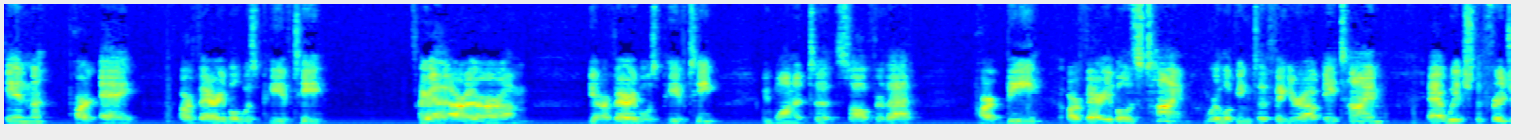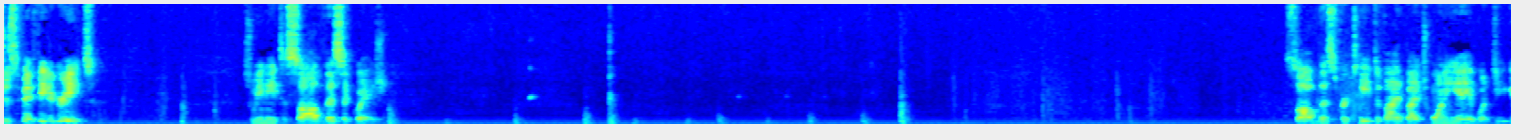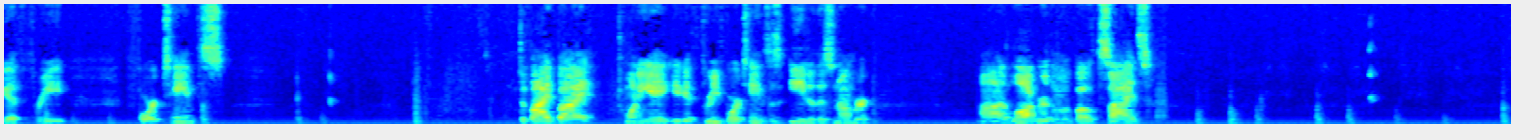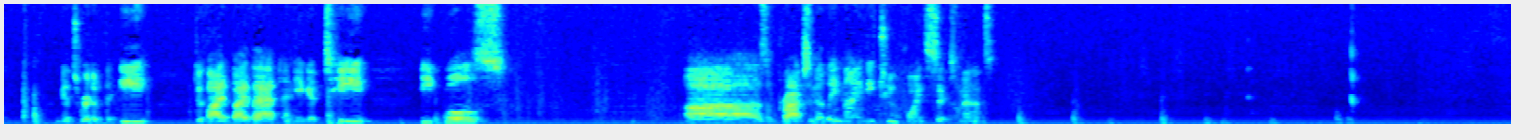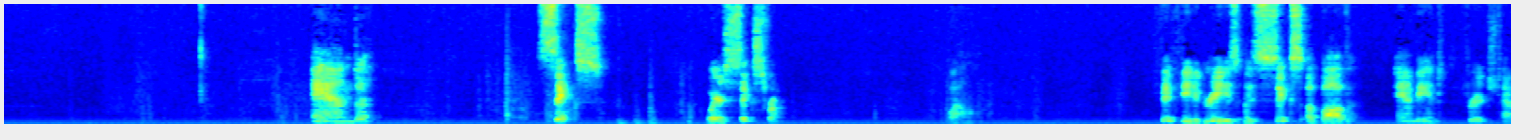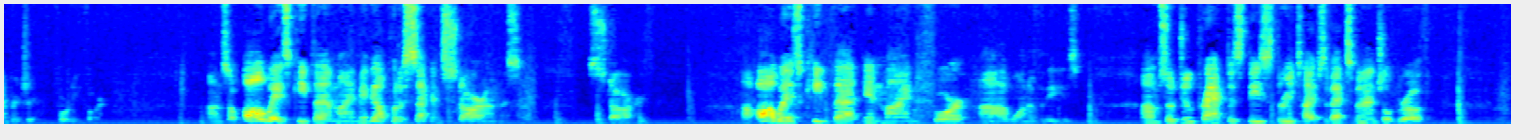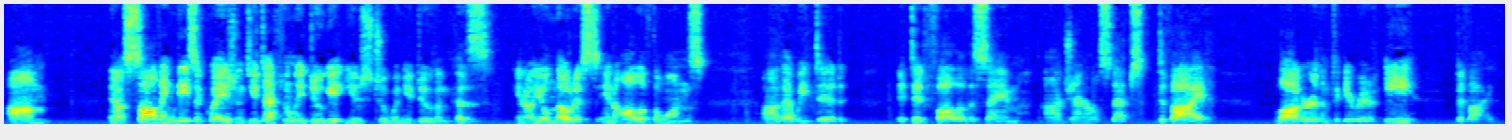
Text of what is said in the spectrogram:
in part A, our variable was P of t. Our, our, our, um, yeah, our variable was P of t. We wanted to solve for that. Part B, our variable is time. We're looking to figure out a time at which the fridge is 50 degrees. So we need to solve this equation. Solve this for t, divide by 28, what do you get? 3 fourteenths. Divide by 28, you get 3 fourteenths is e to this number. uh, logarithm of both sides. Gets rid of the e, divide by that, and you get t equals uh, is approximately 92.6 minutes. 6. Where's 6 from? Well, 50 degrees is 6 above ambient fridge temperature, 44. Um, so always keep that in mind. Maybe I'll put a second star on this. Star. Uh, always keep that in mind for uh, one of these. Um, so do practice these three types of exponential growth. Um, you know, solving these equations, you definitely do get used to when you do them because you know you'll notice in all of the ones uh, that we did, it did follow the same uh, general steps. Divide, logarithm to get rid of e, divide.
